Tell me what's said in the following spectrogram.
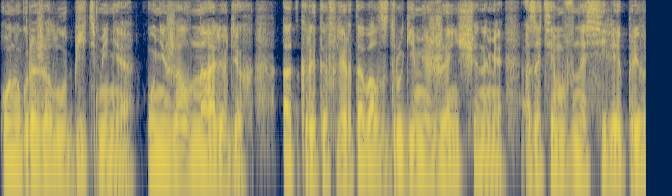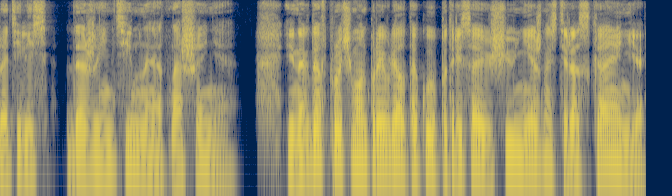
Он угрожал убить меня, унижал на людях, открыто флиртовал с другими женщинами, а затем в насилие превратились даже интимные отношения. Иногда, впрочем, он проявлял такую потрясающую нежность и раскаяние,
